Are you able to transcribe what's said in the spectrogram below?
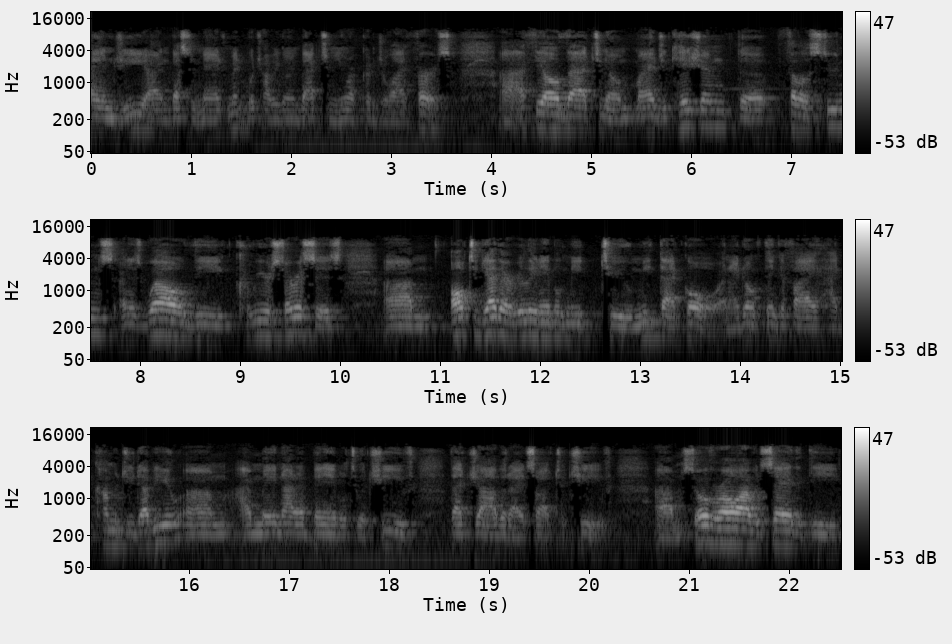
ING uh, Investment Management, which I'll be going back to New York on July 1st. Uh, I feel that you know my education, the fellow students, and as well the career services um, altogether really enabled me to meet that goal. And I don't think if I had come to GW, um, I may not have been able to achieve that job that I had sought to achieve. Um, so overall, I would say that the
